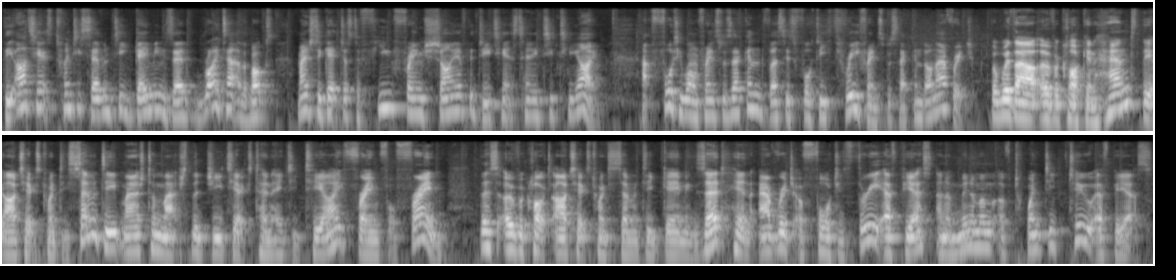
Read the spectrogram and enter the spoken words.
the RTX 2070 Gaming Z right out of the box managed to get just a few frames shy of the GTX 1080 Ti, at 41 frames per second versus 43 frames per second on average. But with our overclock in hand, the RTX 2070 managed to match the GTX 1080 Ti frame for frame. This overclocked RTX 2070 Gaming Z hit an average of 43 FPS and a minimum of 22 FPS.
